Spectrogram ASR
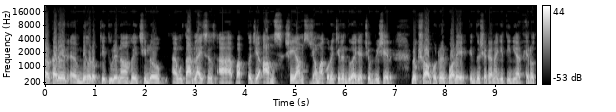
সরকারের দেহরক্ষী তুলে নেওয়া হয়েছিল এবং তার লাইসেন্স প্রাপ্ত যে আর্মস, সেই আর্মস জমা করেছিলেন দু হাজার চব্বিশের লোকসভা ভোটের পরে। কিন্তু সেটা নাকি তিনি আর ফেরত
